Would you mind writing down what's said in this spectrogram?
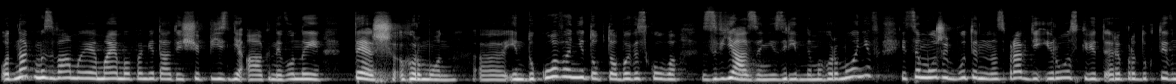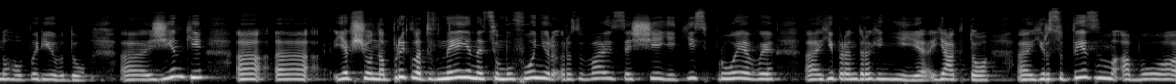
Однак ми з вами маємо пам'ятати, що пізні акне вони теж гормон е, індуковані, тобто обов'язково зв'язані з рівнем гормонів, і це може бути насправді і розквіт репродуктивного періоду е, жінки. Е, Якщо, наприклад, в неї на цьому фоні розвиваються ще якісь прояви гіперандрогенії, як то гірсутизм або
